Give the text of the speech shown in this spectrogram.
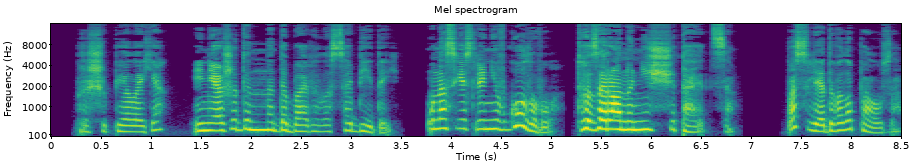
— прошипела я и неожиданно добавила с обидой. «У нас, если не в голову, то за рану не считается». Последовала пауза.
